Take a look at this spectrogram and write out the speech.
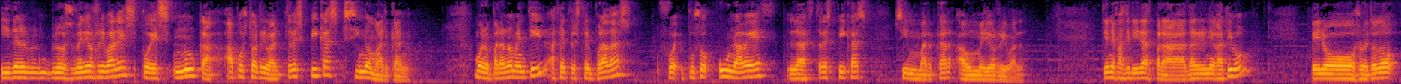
Y de los medios rivales, pues nunca ha puesto al rival tres picas si no marcan. Bueno, para no mentir, hace tres temporadas fue, puso una vez las tres picas sin marcar a un medio rival. Tiene facilidad para dar el negativo, pero sobre todo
